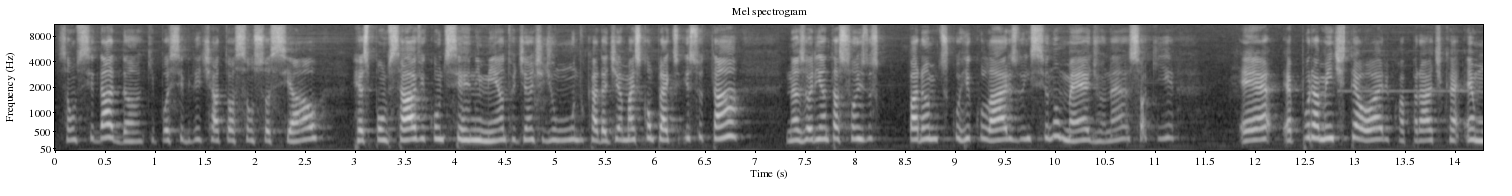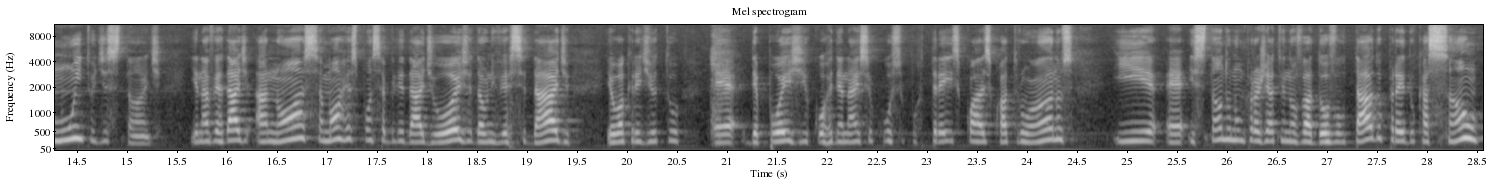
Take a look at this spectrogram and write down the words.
são cidadã, que possibilite a atuação social responsável e com discernimento diante de um mundo cada dia mais complexo. Isso está nas orientações dos parâmetros curriculares do ensino médio, né? só que é, é puramente teórico, a prática é muito distante. E, na verdade, a nossa maior responsabilidade hoje da universidade, eu acredito, é, depois de coordenar esse curso por três, quase quatro anos, e é, estando num projeto inovador voltado para a educação,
